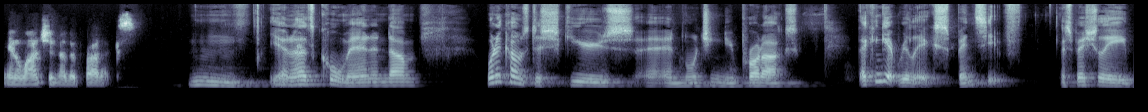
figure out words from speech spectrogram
and launching other products. Mm, yeah, no, that's cool, man. And um, when it comes to SKUs and launching new products, they can get really expensive, especially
